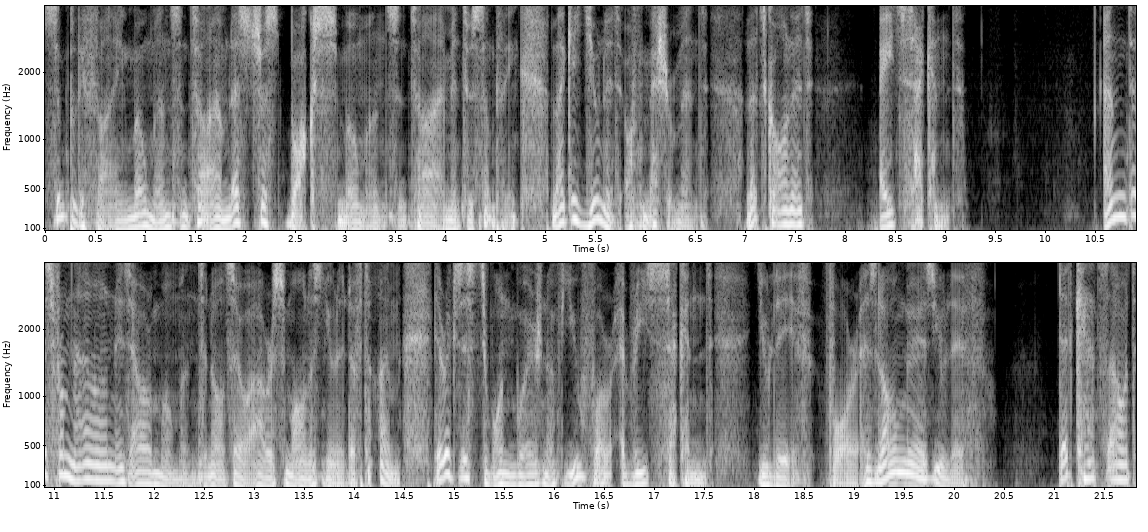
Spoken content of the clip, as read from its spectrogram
simplifying moments in time. Let's just box moments in time into something like a unit of measurement. Let's call it 8 second. And this from now on is our moment and also our smallest unit of time. There exists one version of you for every second you live, for as long as you live. That cats out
